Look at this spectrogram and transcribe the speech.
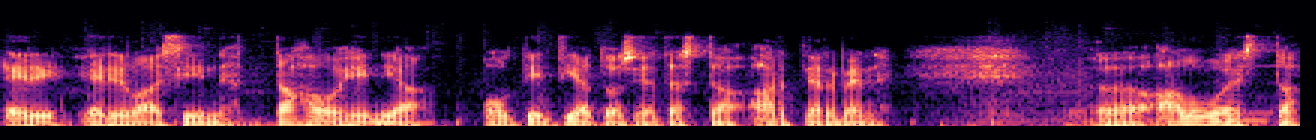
eri, erilaisiin tahoihin ja oltiin tietoisia tästä Artjärven ö, alueesta,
